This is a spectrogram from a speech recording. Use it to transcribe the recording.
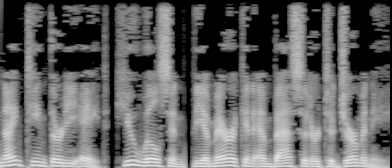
1938, Hugh Wilson, the American ambassador to Germany,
